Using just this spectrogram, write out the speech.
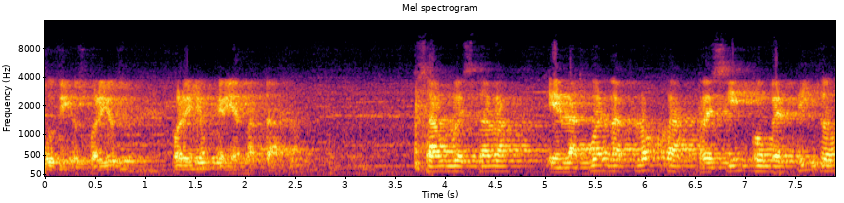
judíos, por ellos, por ello querían matarlo. Saulo estaba en la cuerda floja, recién convertido,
